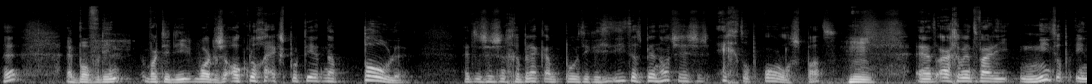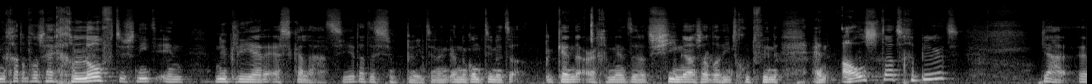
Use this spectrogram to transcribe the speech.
Hè? En bovendien wordt die, worden ze ook nog geëxporteerd naar Polen. Het is dus een gebrek aan politieke. Je ziet dat Ben Hodges is dus echt op oorlogspad. En het argument waar hij niet op ingaat, of hij gelooft dus niet in nucleaire escalatie. Dat is zijn punt. En dan, en dan komt hij met de bekende argumenten dat China zal dat niet goed vinden. En als dat gebeurt, ja, eh,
